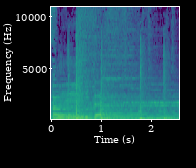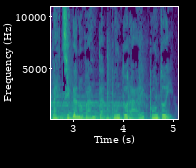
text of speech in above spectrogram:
verità. Pezzi da 90.rai.it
